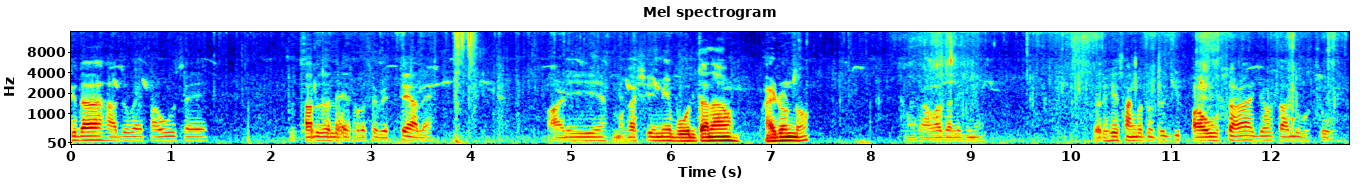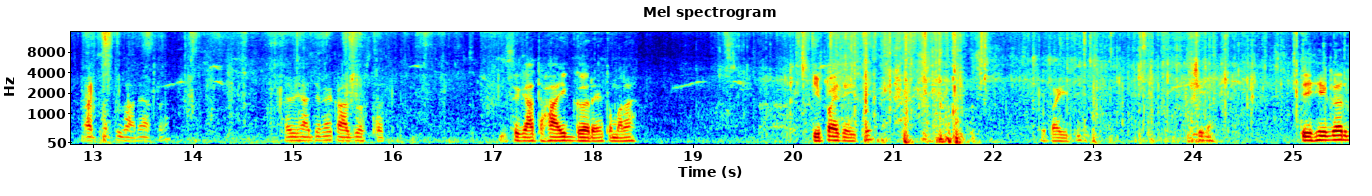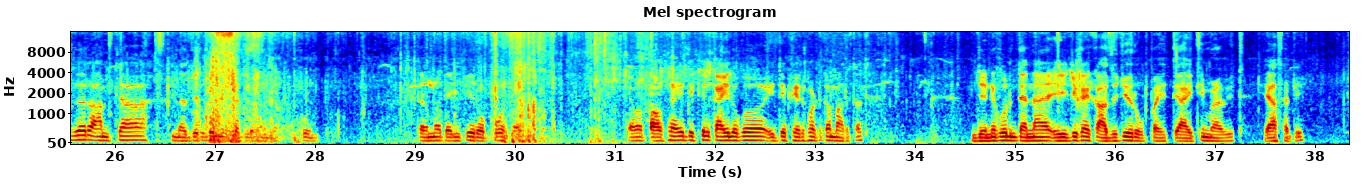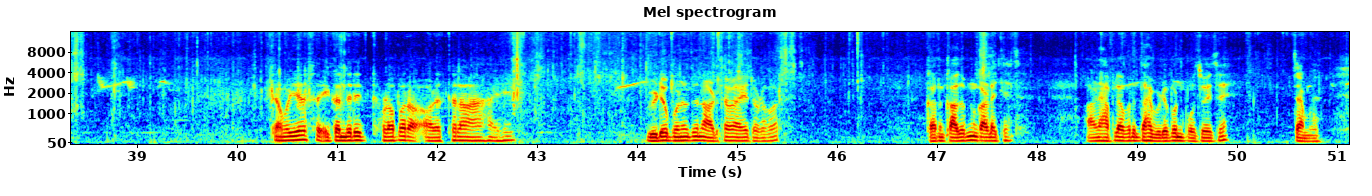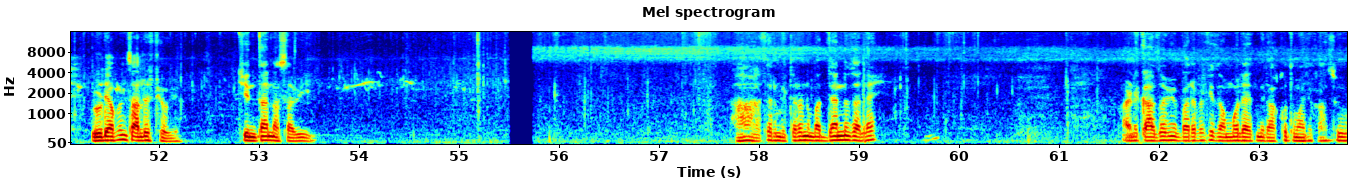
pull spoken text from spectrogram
एकदा हा जो काही पाऊस आहे चालू झालं आहे थोडंसं व्यत्यय आला आहे आणि मगाशी मी बोलताना आय डोंट नो माझा आवाज आला की नाही. तर हे सांगत होतो की पावसाळा जेव्हा चालू होतो अर्थात तो झाला आता त्यावेळी ह्या ज्या काही काजू असतात. जसं की आता हा एक घर आहे तुम्हाला. टिपायचं इथे. टिपा इथे. ठीक आहे. ते हे घर जर आमच्या नजरेतून निसटलं समजा कोण? तर मग त्यांची रोपं होतात. त्यामुळे पावसाळ्यात देखील काही लोक इथे फेरफटका मारतात. जेणेकरून त्यांना ही जी काही काजूची रोपं आहेत ते आयती मिळावीत यासाठी. त्यामुळे यस एकंदरीत थोडाफार अडथळा आहे. व्हिडिओ बनवताना अडथळा आहे थोडाफार. कारण काजू पण काढायचे आहेत. आणि आपल्यापर्यंत हा व्हिडिओ पण पोचवायचा आहे. त्यामुळे व्हिडिओ आपण चालूच ठेवूया. चिंता नसावी. हां तर मित्रांनो मध्यान्ह झालं आहे आणि काजू मी बऱ्यापैकी जमवले आहेत. मी दाखवतो माझे काजू.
